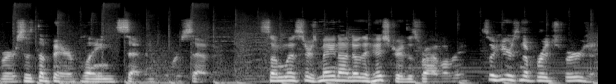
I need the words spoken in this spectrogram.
versus the Bear Plane 747. Some listeners may not know the history of this rivalry, so here's an abridged version.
